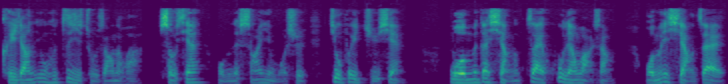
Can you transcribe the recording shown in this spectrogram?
可以让用户自己组装的话，首先我们的商业模式就会局限。我们的想在互联网上，我们想在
